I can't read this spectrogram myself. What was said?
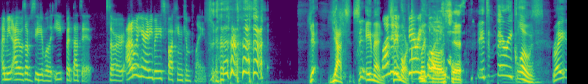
I mean, I was obviously able to eat, but that's it. So I don't want to hear anybody's fucking complaints. Yeah. Yes. S- amen. London Say is more. very Like, close. shit. It's very close, right?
